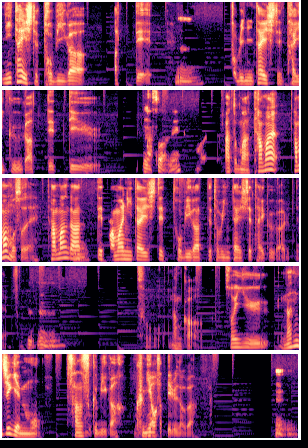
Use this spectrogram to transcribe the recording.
に対して飛びがあって、うん。飛びに対して対空があってっていう。まあそうだね。あとまあ弾弾もそうだね。弾があって弾に対して飛びがあって飛びに対して対空があるみたいなさ。うんうん。そう。なんかそういう何次元も三すくみが組み合わさっているのが。うんうん。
